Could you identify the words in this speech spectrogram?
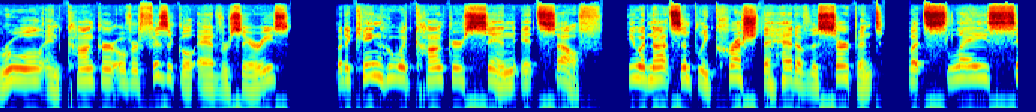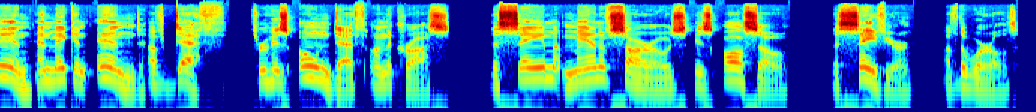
rule and conquer over physical adversaries, but a king who would conquer sin itself. He would not simply crush the head of the serpent, but slay sin and make an end of death through his own death on the cross. The same man of sorrows is also the Savior of the world.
